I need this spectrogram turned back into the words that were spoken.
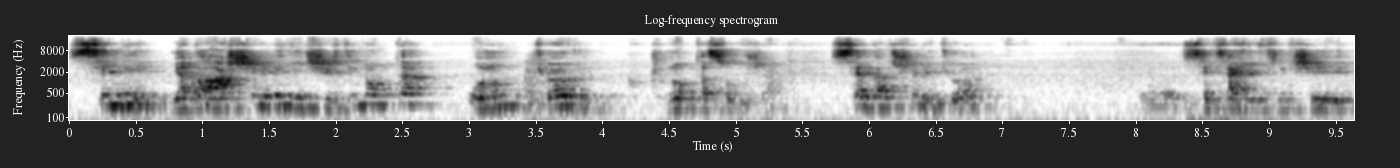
seni ya da aşığı ele geçirdiği nokta onun kör noktası olacak. Stendhal şöyle diyor, e, 87.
